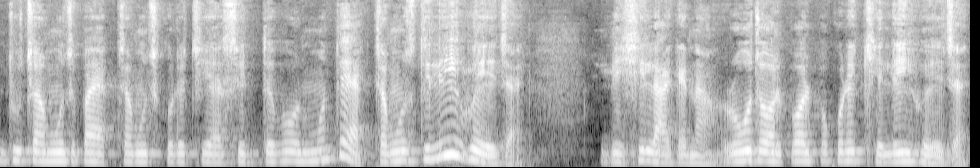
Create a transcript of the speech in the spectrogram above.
দু চামচ বা এক চামচ করে চিয়া সিড দেবো ওর মধ্যে। এক চামচ দিলেই হয়ে যায়। বেশি লাগে না। রোজ অল্প অল্প করে খেলেই হয়ে যায়।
